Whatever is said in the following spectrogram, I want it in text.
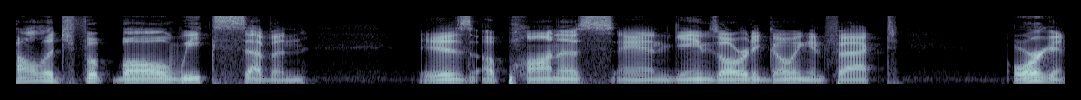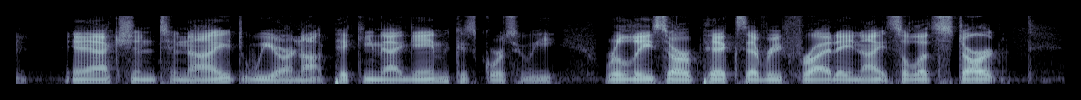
college football week seven is upon us, and games already going. In fact, Oregon in action tonight. We are not picking that game because, of course, we release our picks every Friday night. So let's start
